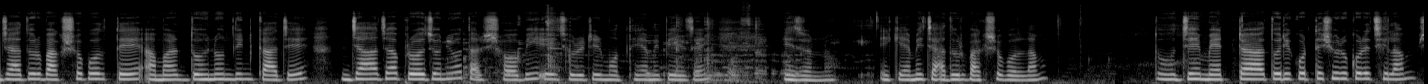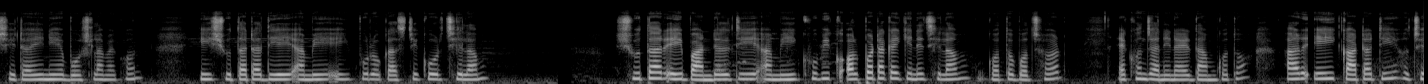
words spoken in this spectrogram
জাদুর বাক্স বলতে আমার দৈনন্দিন কাজে যা যা প্রয়োজনীয় তার সবই এই ঝুড়িটির মধ্যে আমি পেয়ে যাই। এজন্য। একে আমি জাদুর বাক্স বললাম। তো যে ম্যাটটা তৈরি করতে শুরু করেছিলাম, সেটাই নিয়ে বসলাম এখন। এই সুতাটা দিয়েই আমি এই পুরো কাজটি করছিলাম। সুতার এই বান্ডেলটি আমি খুবই অল্প টাকায় কিনেছিলাম গত বছর। এখন জানি না এর দাম কত। আর এই কাঁটাটি হচ্ছে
